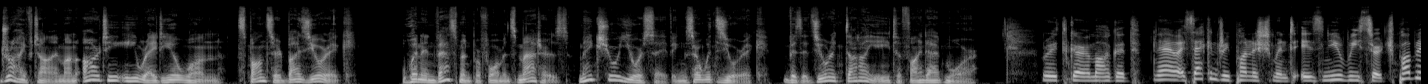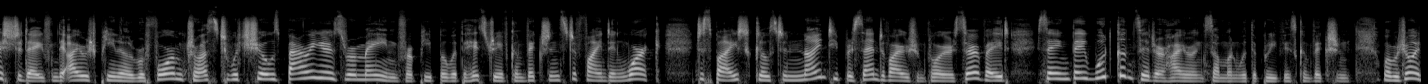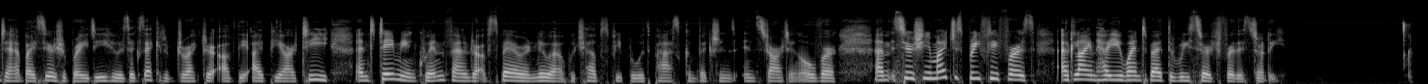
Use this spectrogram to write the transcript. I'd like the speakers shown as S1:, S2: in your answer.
S1: Drive Time on RTE Radio 1, sponsored by Zurich. When investment performance matters, make sure your savings are with Zurich. Visit zurich.ie to find out more.
S2: Ruth Guramagad. Now, a secondary punishment is new research published today from the Irish Penal Reform Trust, which shows barriers remain for people with a history of convictions to finding work, despite close to 90% of Irish employers surveyed saying they would consider hiring someone with a previous conviction. Well, we're joined now by Saoirse Brady, who is Executive Director of the IPRT, and Damien Quinn, founder of Spéire Nua, which helps people with past convictions in starting over. Um, Saoirse, you might just briefly first outline how you went about the research research for this study?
